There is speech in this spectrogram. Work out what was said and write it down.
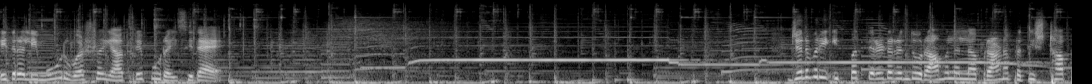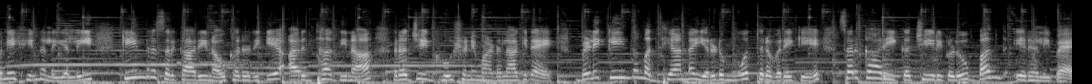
ಇದರಲ್ಲಿ ಮೂರು ವರ್ಷ ಯಾತ್ರೆ ಪೂರೈಸಿದೆ. ಜನವರಿ ಇಪ್ಪತ್ತೆರಡರಂದು ರಾಮಲಲ್ಲಾ ಪ್ರಾಣ ಪ್ರತಿಷ್ಠಾಪನೆ ಹಿನ್ನೆಲೆಯಲ್ಲಿ ಕೇಂದ್ರ ಸರ್ಕಾರಿ ನೌಕರರಿಗೆ ಅರ್ಧ ದಿನ ರಜೆ ಘೋಷಣೆ ಮಾಡಲಾಗಿದೆ. ಬೆಳಗ್ಗೆಯಿಂದ ಮಧ್ಯಾಹ್ನ ಎರಡು ಮೂವತ್ತರವರೆಗೆ ಸರ್ಕಾರಿ ಕಚೇರಿಗಳು ಬಂದ್ ಇರಲಿವೆ.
